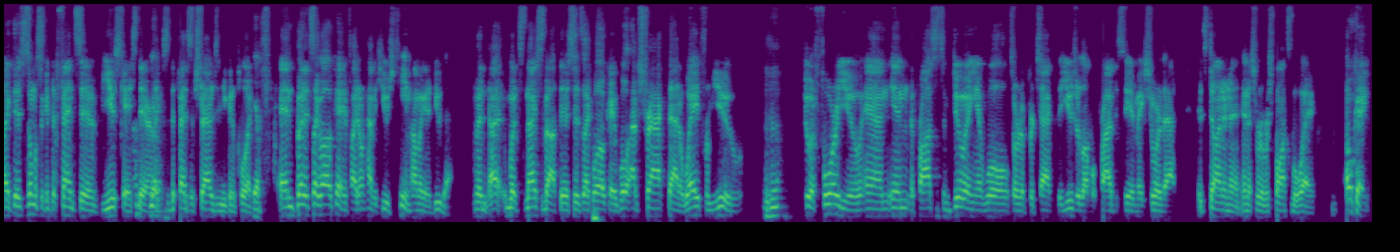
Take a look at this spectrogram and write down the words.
like there's almost like a defensive use case there. Yep. Like it's a defensive strategy that you can employ. Yep. And, but it's like, well, okay, if I don't have a huge team, how am I going to do that? But uh, what's nice about this is like, well, okay, we'll abstract that away from you, mm-hmm. do it for you. And in the process of doing it, we'll sort of protect the user level privacy and make sure that it's done in a, in a sort of responsible way. Okay.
